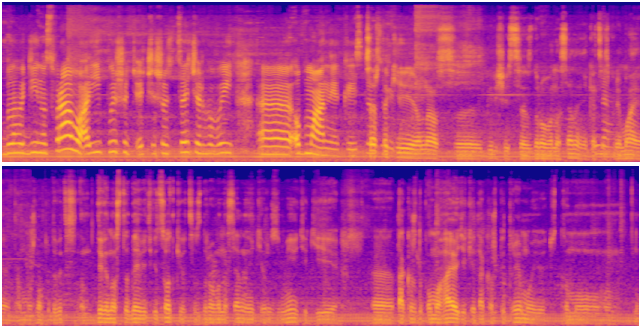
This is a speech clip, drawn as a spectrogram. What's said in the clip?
благодійну справу, а їй пишуть, чи що це черговий е, обман якийсь. Все ж таки, у нас е, більшість це здорове населення, яке це Да. сприймає. Там можна подивитися, там 99% це здорове населення, які розуміють, які е, також допомагають, які також підтримують. Тому ну,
